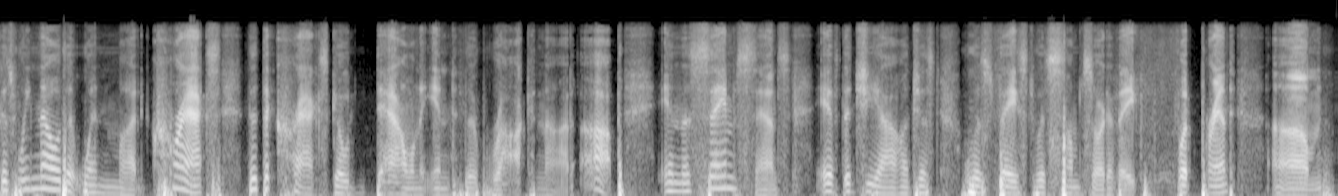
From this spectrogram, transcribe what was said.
because we know that when mud cracks, that the cracks go down into the rock, not up. In the same sense, if the geologist was faced with some sort of a footprint, um,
